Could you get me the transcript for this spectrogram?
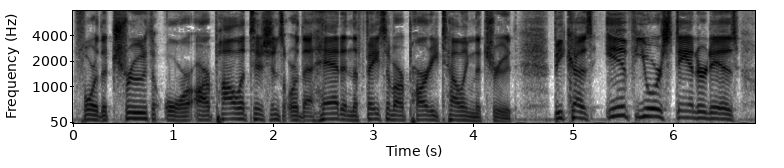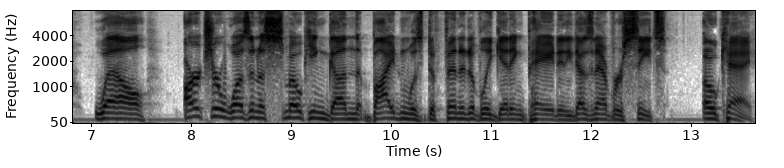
for the truth or our politicians or the head and the face of our party telling the truth? Because if your standard is, well, Archer wasn't a smoking gun, that Biden was definitively getting paid and he doesn't have receipts, okay.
